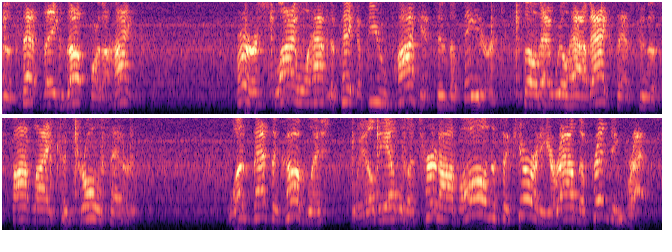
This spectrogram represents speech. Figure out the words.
to set things up for the heist. First, Sly will have to pick a few pockets in the theater so that we'll have access to the Spotlight Control Center. Once that's accomplished, we'll be able to turn off all the security around the printing press.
